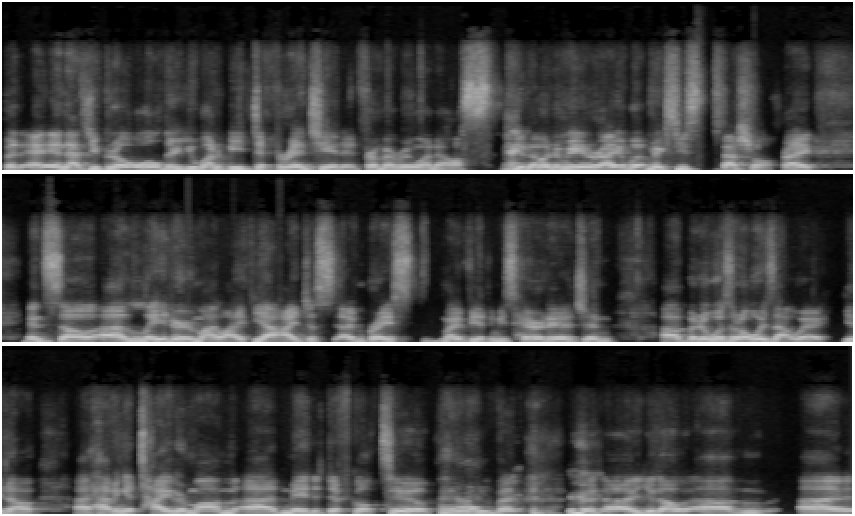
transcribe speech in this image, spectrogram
But and as you grow older, you want to be differentiated from everyone else. Right. You know what I mean, right? What makes you special, right? And so uh, later in my life, yeah, I just embraced my Vietnamese heritage, and uh, but it wasn't always that way. You know, uh, having a tiger mom uh, made it difficult too. but but uh, you know, um, uh,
